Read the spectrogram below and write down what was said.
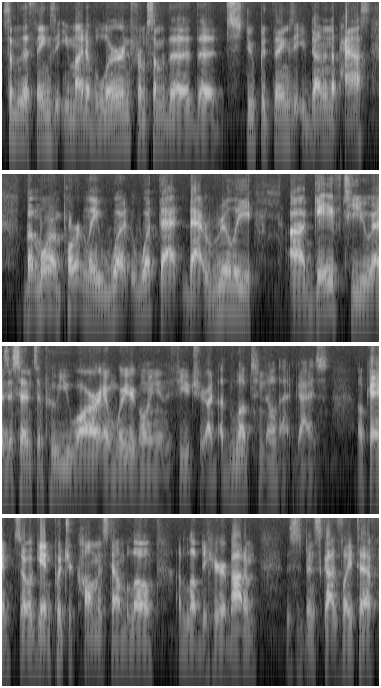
some of the things that you might have learned from some of the, the stupid things that you've done in the past. But more importantly, what, what that, that really uh, gave to you as a sense of who you are and where you're going in the future. I'd, I'd love to know that, guys. Okay, so again, put your comments down below. I'd love to hear about them. This has been Scott Zlateff.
